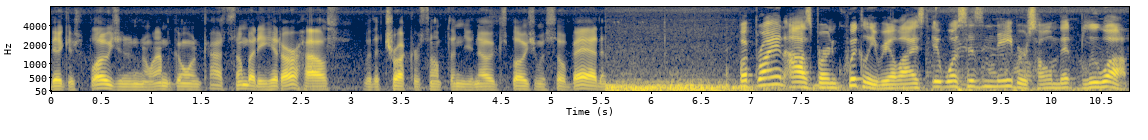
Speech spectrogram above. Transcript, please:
big explosion, and I'm going, God, somebody hit our house with a truck or something. You know, explosion was so bad. But Brian Osborne quickly realized it was his neighbor's home that blew up.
